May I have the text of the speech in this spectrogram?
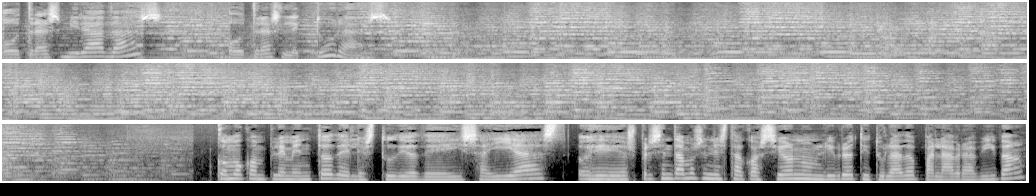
Otras miradas, otras lecturas. Como complemento del estudio de Isaías, eh, os presentamos en esta ocasión un libro titulado Palabra Viva.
